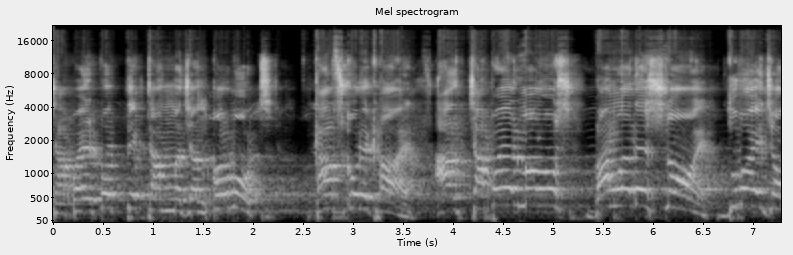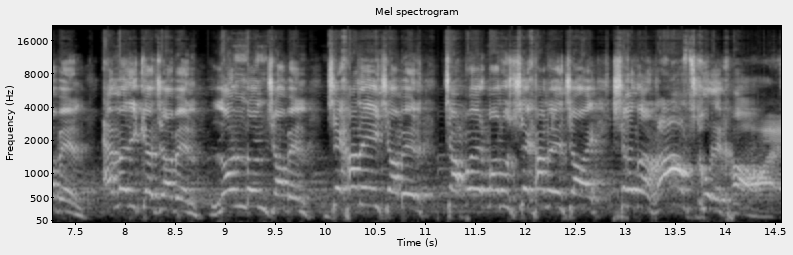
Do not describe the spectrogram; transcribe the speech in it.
চাপায়ের প্রত্যেকটা আম্মা যান কর্মঠ কাজ করে খায় আর চাপায়ের মানুষ বাংলাদেশ নয় দুবাই যাবেন আমেরিকা যাবেন লন্ডন যাবেন যেখানেই যাবেন চাপায়ের মানুষ যেখানে যায় তারা রাজ করে খায়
